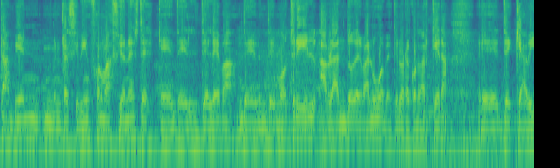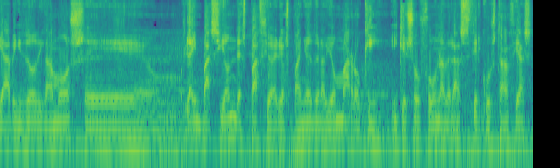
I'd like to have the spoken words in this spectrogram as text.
También recibí informaciones de que del, del EVA de, de Motril, hablando del EVA 9, quiero recordar que era, eh, de que había habido, digamos, eh, la invasión de espacio aéreo español de un avión marroquí y que eso fue una de las circunstancias.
